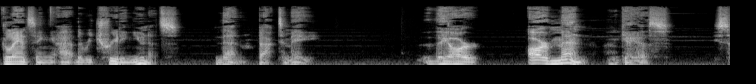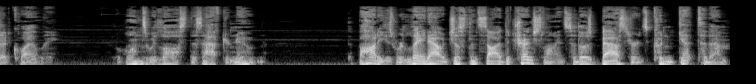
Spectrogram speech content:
glancing at the retreating units, then back to me. They are our men, Gaius, he said quietly. The ones we lost this afternoon. The bodies were laid out just inside the trench line so those bastards couldn't get to them.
